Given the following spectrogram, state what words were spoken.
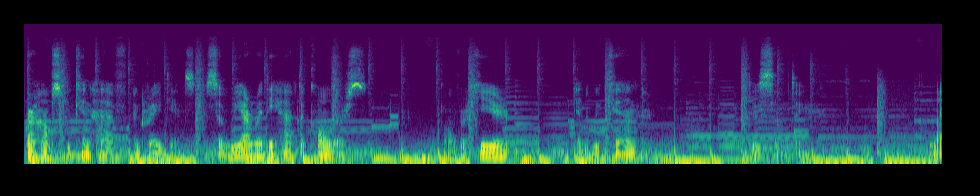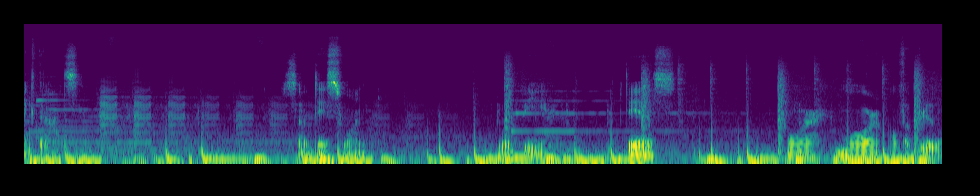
Perhaps we can have a gradient. So we already have the colors over here and we can do something like that. So this one would be this. Or more of a blue.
